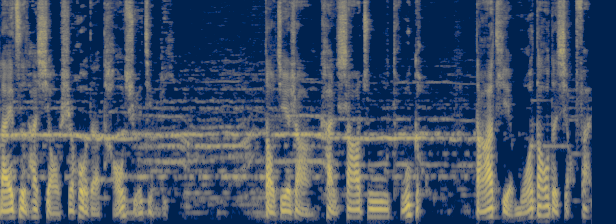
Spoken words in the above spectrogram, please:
来自他小时候的逃学经历。到街上看杀猪屠狗、打铁磨刀的小贩，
